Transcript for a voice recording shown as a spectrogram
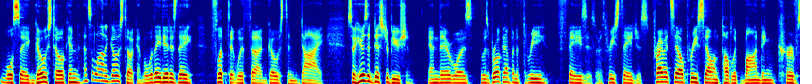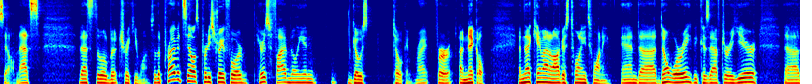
we'll say, Ghost token, that's a lot of Ghost token. But what they did is they flipped it with uh, Ghost and Dai. So here's a distribution. And there was, it was broken up into three phases or three stages private sale, pre sale, and public bonding curve sale. And that's that's the little bit tricky one. So the private sale is pretty straightforward. Here's 5 million ghost token, right, for a nickel. And that came out in August 2020. And uh, don't worry, because after a year, uh,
